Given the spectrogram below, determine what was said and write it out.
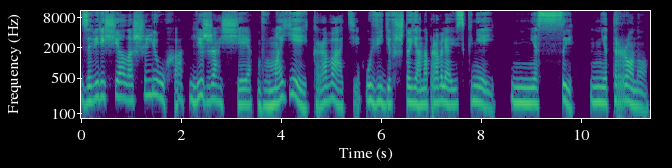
заверещала шлюха, лежащая в моей кровати, увидев, что я направляюсь к ней. «Не ссы, не трону,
